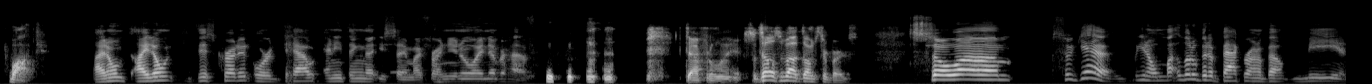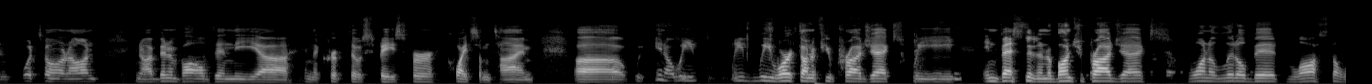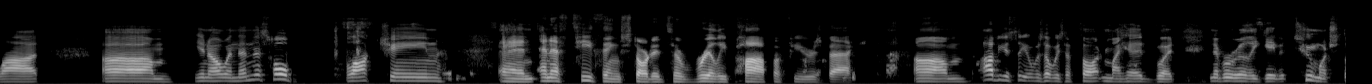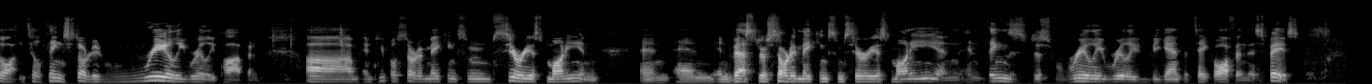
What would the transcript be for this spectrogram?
Watch. I don't, I don't discredit or doubt anything that you say, my friend. You know, I never have. Definitely. So tell us about Dumpster Birds. So, um, so yeah, you know, a little bit of background about me and what's going on. You know, I've been involved in the uh, in the crypto space for quite some time. Uh, we, you know, we we we worked on a few projects. We invested in a bunch of projects. Won a little bit, lost a lot. Um, you know, and then this whole blockchain and NFT thing started to really pop a few years back. Um, obviously, it was always a thought in my head, but never really gave it too much thought until things started really, really popping, um, and people started making some serious money, and and and investors started making some serious money, and and things just really, really began to take off in this space.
